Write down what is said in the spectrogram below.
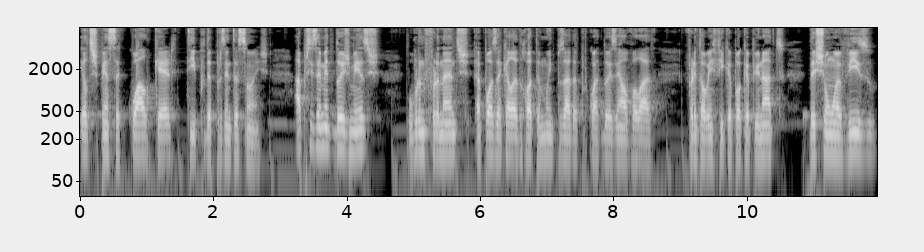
ele dispensa qualquer tipo de apresentações. Há precisamente dois meses, o Bruno Fernandes, após aquela derrota muito pesada por 4-2 em Alvalade, frente ao Benfica para o campeonato, deixou um aviso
